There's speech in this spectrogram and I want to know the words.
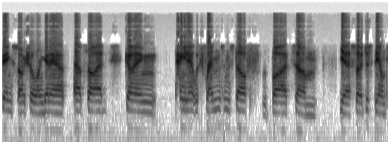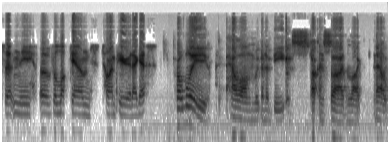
being social and getting out outside, going, hanging out with friends and stuff. But, um, yeah, so just the uncertainty of the lockdown time period, I guess. Probably how long we're going to be stuck inside, and like now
